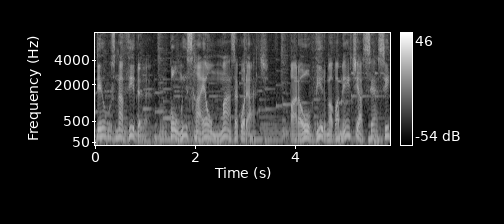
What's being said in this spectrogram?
Deus na Vida, com Israel Mazagorat. Para ouvir novamente, acesse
